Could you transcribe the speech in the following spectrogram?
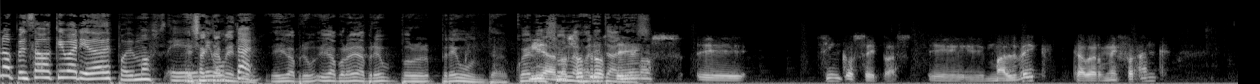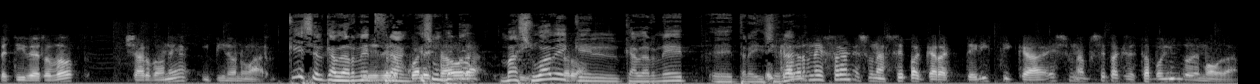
No, no, pensaba qué variedades podemos eh, Exactamente. degustar. Iba a, pre- iba a poner la pre- por- pregunta. ¿Cuáles Mira, son las nosotros tenemos eh, cinco cepas. Eh, Malbec, Cabernet Franc, Petit Verdot, Chardonnay y Pinot Noir. ¿Qué es el Cabernet Eh, Franc? ¿Es un poco más sí, suave perdón. que el Cabernet eh, El tradicional? Cabernet Franc es una cepa característica, es una cepa que se está poniendo de moda.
